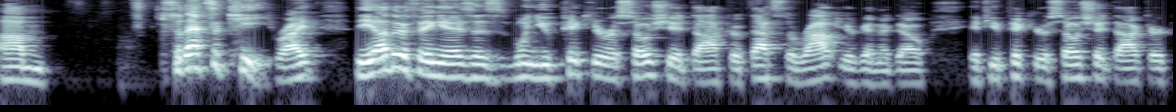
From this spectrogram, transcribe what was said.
Um, so that's a key, right? The other thing is, is when you pick your associate doctor, if that's the route you're going to go, if you pick your associate doctor,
